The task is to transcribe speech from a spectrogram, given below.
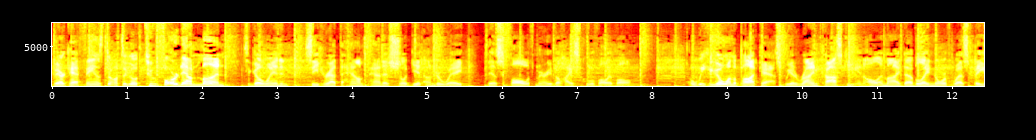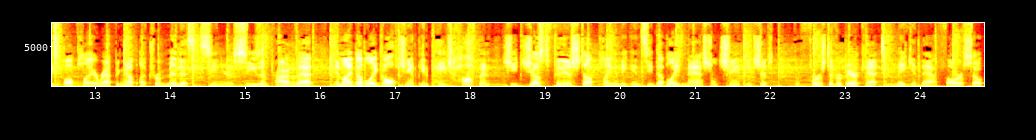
Bearcat fans don't have to go too far down Munn to go in and see her at the Hound Pound as she'll get underway this fall with Maryville High School volleyball. A week ago on the podcast, we had Ryan Koski, an all MIAA Northwest baseball player, wrapping up a tremendous senior season. Prior to that, MIAA golf champion Paige Hoffman, she just finished up playing in the NCAA National Championships, the first ever Bearcat to make it that far. So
